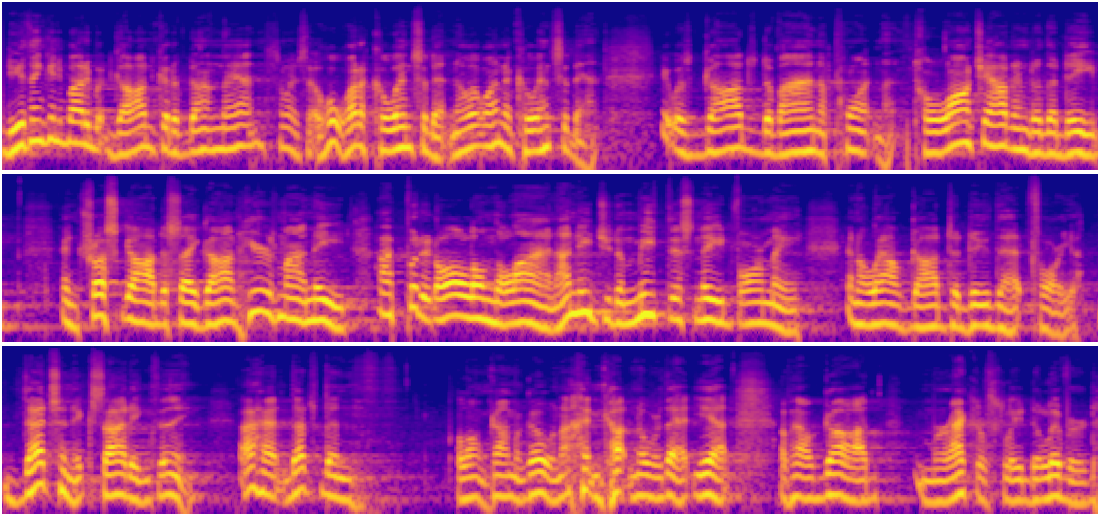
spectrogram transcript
Do you think anybody but God could have done that? Somebody said, Oh, what a coincidence. No, it wasn't a coincidence. It was God's divine appointment to launch out into the deep and trust God to say, God, here's my need. I put it all on the line. I need you to meet this need for me and allow God to do that for you. That's an exciting thing. I had that's been a long time ago and I hadn't gotten over that yet of how God miraculously delivered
